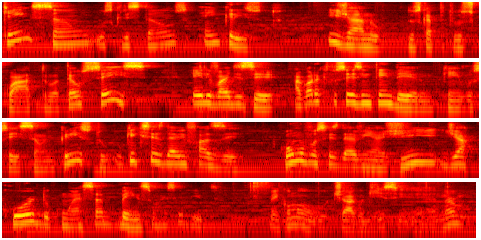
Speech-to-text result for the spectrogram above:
Quem são os cristãos em Cristo? E já no, dos capítulos 4 até o 6, ele vai dizer: agora que vocês entenderam quem vocês são em Cristo, o que, que vocês devem fazer? Como vocês devem agir de acordo com essa bênção recebida? Bem, como o Tiago disse, é normal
